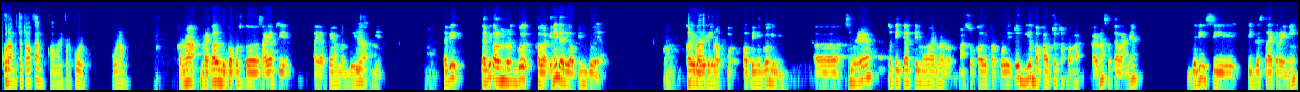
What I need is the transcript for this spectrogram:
kurang kecocokan kalau sama Liverpool, kurang. Karena mereka lebih fokus ke sayap sih. Sayapnya yang lebih Iya. Tapi tapi kalau menurut gue, kalau ini dari opini gue ya. Kalau dari tuh bro? opini gue gini, eh, sebenarnya ketika Timo Werner masuk ke Liverpool itu dia bakal cocok banget karena setelannya jadi si tiga striker ini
